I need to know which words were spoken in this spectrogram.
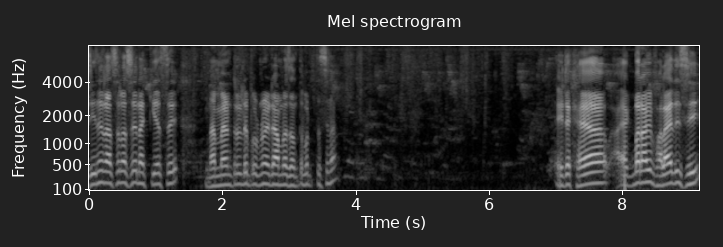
জিনের আসর আছে না কি আছে? না মেন্টালিটি প্রবলেম এটা আমরা জানতে পারতেছি না। এইটা খায়া একবার আমি ফালাই দিছি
